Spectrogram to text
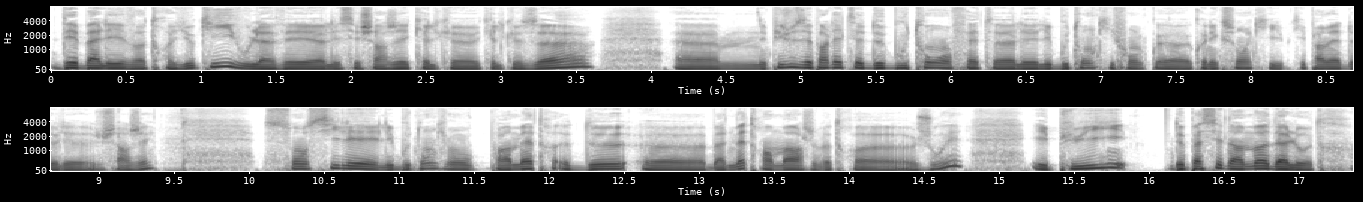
déballer votre Yuki, vous l'avez euh, laissé charger quelques, heures. Euh, et puis je vous ai parlé de ces deux boutons, en fait, euh, les, boutons qui font connexion, qui, qui permettent de le charger. Ce sont aussi les, les, boutons qui vont vous permettre de, bah, mettre en marche votre jouet. Et puis de passer d'un mode à l'autre.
